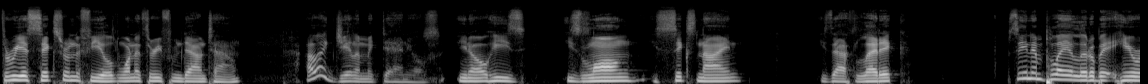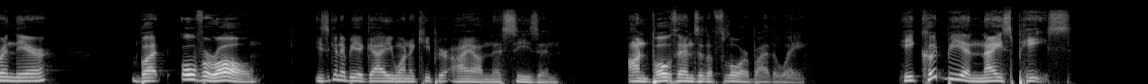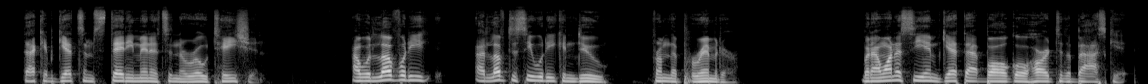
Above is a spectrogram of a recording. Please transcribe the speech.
three of six from the field, one of three from downtown. I like Jalen McDaniels. You know, he's he's long, he's six nine, he's athletic. Seen him play a little bit here and there, but overall, he's going to be a guy you want to keep your eye on this season. On both ends of the floor, by the way. He could be a nice piece that could get some steady minutes in the rotation. I would love what he I'd love to see what he can do from the perimeter. But I want to see him get that ball go hard to the basket.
